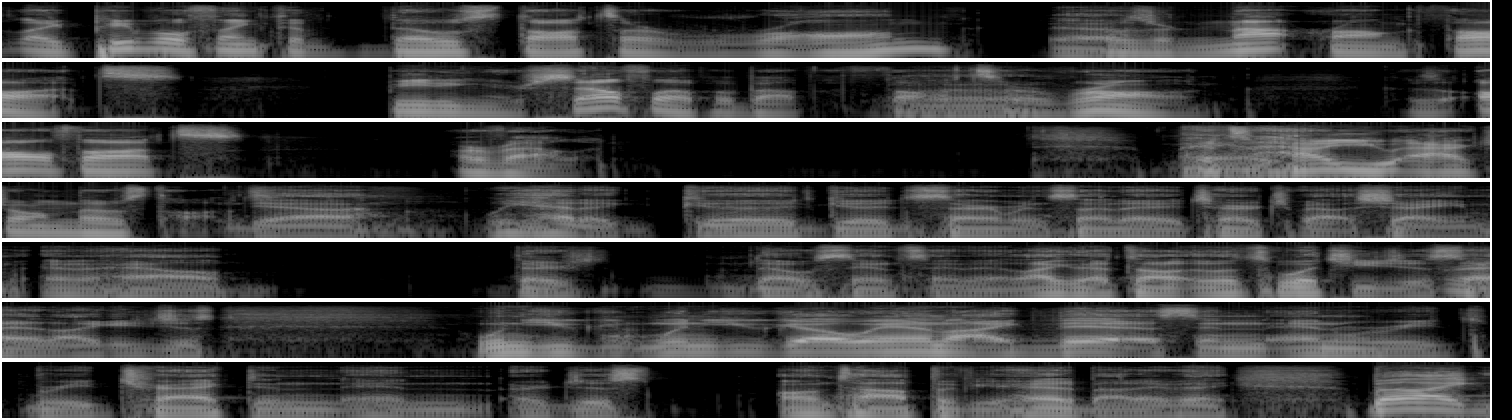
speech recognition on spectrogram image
like people think that those thoughts are wrong. yeah, Those are not wrong thoughts. Beating yourself up about the thoughts are wrong because all thoughts are valid. Man. It's how you act on those thoughts. Yeah, we had a good, good sermon Sunday at church about shame and how there's no sense in it. Like that's all. That's what you just said. Like you just when you when you go in like this and and re, retract and and are just on top of your head about everything. But like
